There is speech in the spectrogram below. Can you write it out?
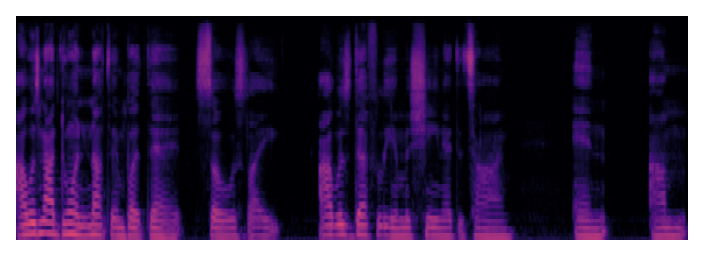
I was not doing nothing but that. So it's like I was definitely a machine at the time. And I'm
